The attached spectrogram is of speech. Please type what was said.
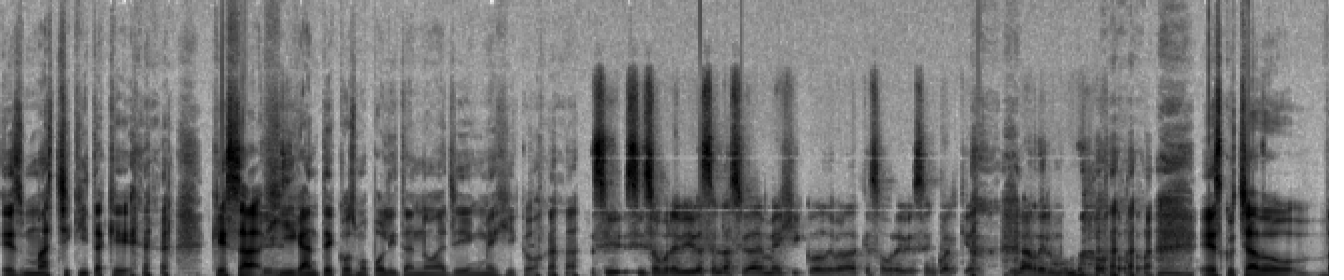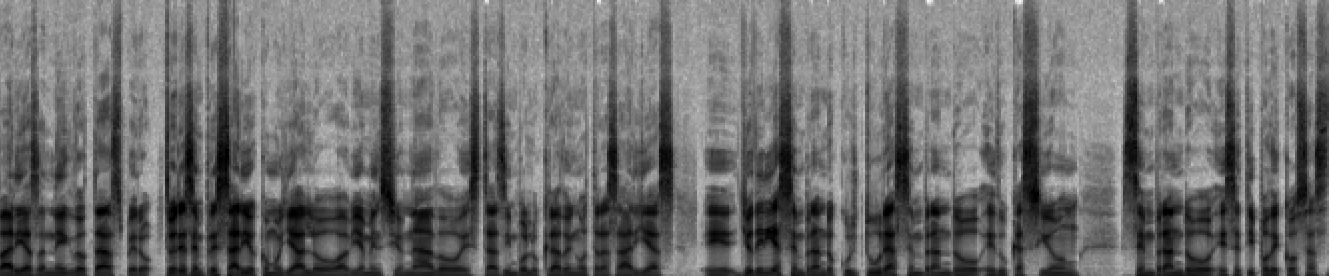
es más chiquita que, que esa gigante cosmopolitan, ¿no? Allí en México. si, si sobrevives en la Ciudad de México, de verdad que sobrevives en cualquier lugar del mundo. He escuchado varias anécdotas, pero tú eres empresario, como ya lo había mencionado, estás involucrado en otras áreas. Eh, yo diría sembrando cultura, sembrando educación sembrando ese tipo de cosas,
